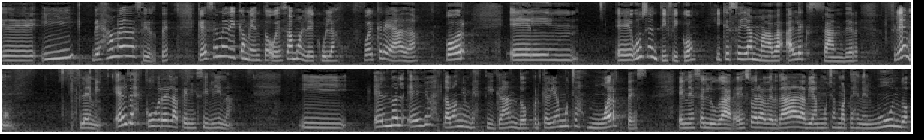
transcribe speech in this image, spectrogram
Eh, y déjame decirte que ese medicamento o esa molécula fue creada por eh, un científico y que se llamaba Alexander Fleming. Fleming. Él descubre la penicilina y ellos estaban investigando porque había muchas muertes en ese lugar. Eso era verdad, había muchas muertes en el mundo,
